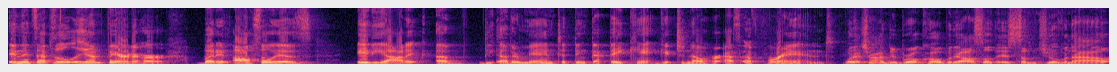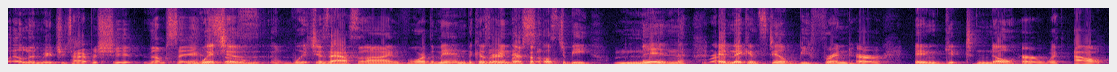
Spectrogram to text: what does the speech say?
And it's absolutely unfair to her. But it also is idiotic of the other men to think that they can't get to know her as a friend. Well, they're trying to do bro code, but they also is some juvenile elementary type of shit. You know what I'm saying? which So- is which is asinine for the men because Very again they're much so. supposed to be men Right. and they can still befriend her and get to know her without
